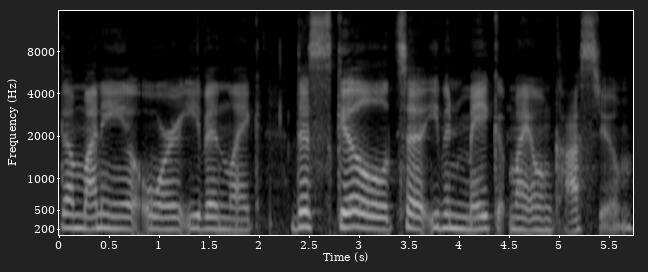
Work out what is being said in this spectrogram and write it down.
the money or even like the skill to even make my own costume.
